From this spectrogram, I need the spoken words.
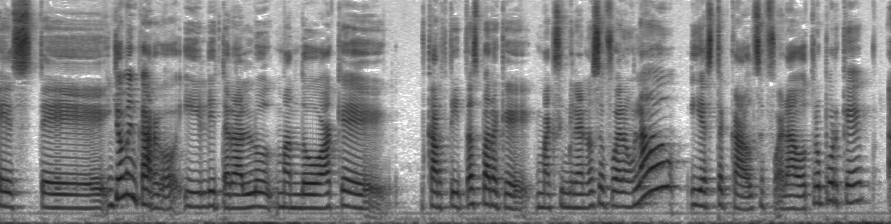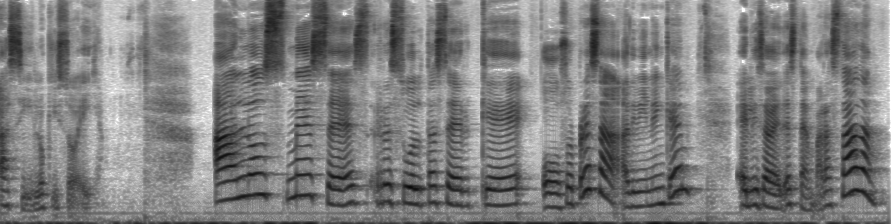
Este, yo me encargo y literal lo mandó a que cartitas para que Maximiliano se fuera a un lado y este Carl se fuera a otro porque así lo quiso ella. A los meses resulta ser que, oh sorpresa, adivinen qué, Elizabeth está embarazada.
